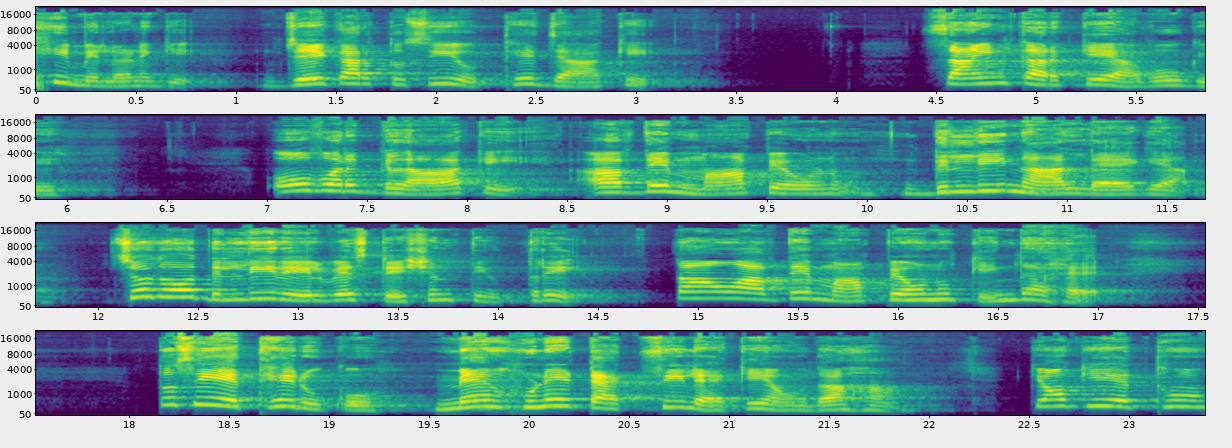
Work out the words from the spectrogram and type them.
ਹੀ ਮਿਲਣਗੇ, ਜੇਕਰ ਤੁਸੀਂ ਉੱਥੇ ਜਾ ਕੇ ਸਾਈਨ ਕਰਕੇ ਆਵੋਗੇ। ਉਹ ਵਰਗਲਾ ਕੇ ਆਪਦੇ ਮਾਂ ਪਿਓ ਨੂੰ ਦਿੱਲੀ ਨਾਲ ਲੈ ਗਿਆ। ਜਦੋਂ ਉਹ ਦਿੱਲੀ ਰੇਲਵੇ ਸਟੇਸ਼ਨ ਤੇ ਉਤਰੇ, ਤਾਂ ਉਹ ਆਪਦੇ ਮਾਂ ਪਿਓ ਨੂੰ ਕਹਿੰਦਾ ਹੈ, ਤੁਸੀਂ ਇੱਥੇ ਰੁਕੋ, ਮੈਂ ਹੁਣੇ ਟੈਕਸੀ ਲੈ ਕੇ ਆਉਂਦਾ ਹਾਂ, ਕਿਉਂਕਿ ਇੱਥੋਂ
